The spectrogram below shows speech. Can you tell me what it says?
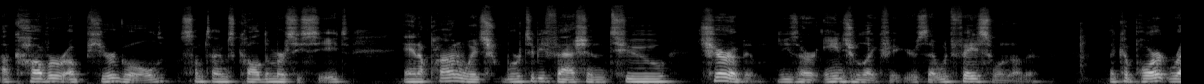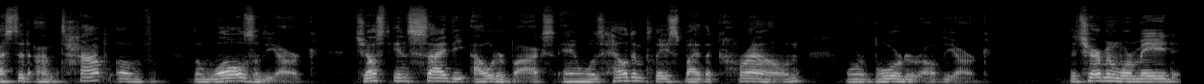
a cover of pure gold, sometimes called the mercy seat, and upon which were to be fashioned two cherubim. These are angel like figures that would face one another. The kaporet rested on top of the walls of the ark, just inside the outer box, and was held in place by the crown or border of the ark. The cherubim were made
